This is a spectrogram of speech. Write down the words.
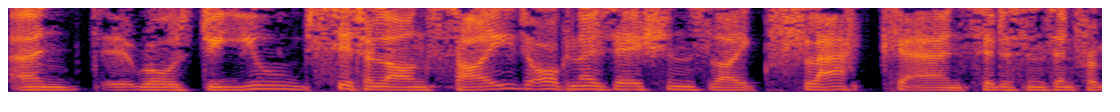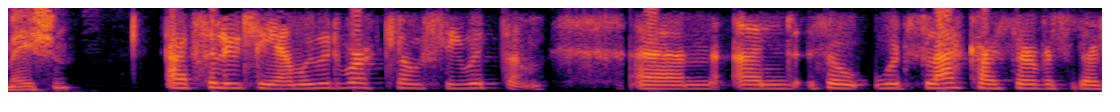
And uh, Rose, do you sit alongside organisations like FLAC and Citizens Information? Absolutely, and we would work closely with them. Um, and so with FLAC, our services are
